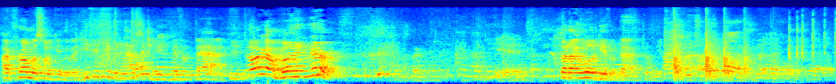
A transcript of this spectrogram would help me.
I promise I'll give it back. He didn't even ask me to give it back. He, I got money here, Yeah. but I will give it back to him. I have a twenty dollar bill, but.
